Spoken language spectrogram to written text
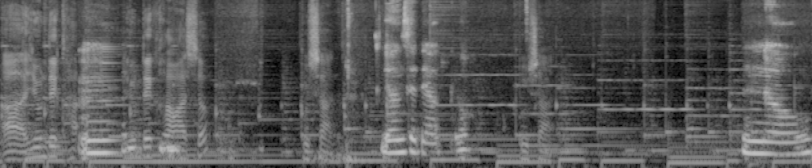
아, 윤대 가, 음, 윤대 가왔어? 부산, 연세대학교? 부산. No.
